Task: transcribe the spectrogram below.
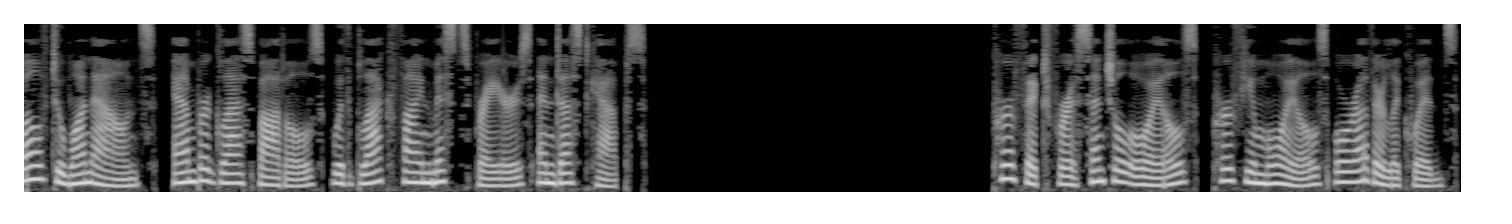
12 to 1 ounce, amber glass bottles with black fine mist sprayers and dust caps. Perfect for essential oils, perfume oils or other liquids.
